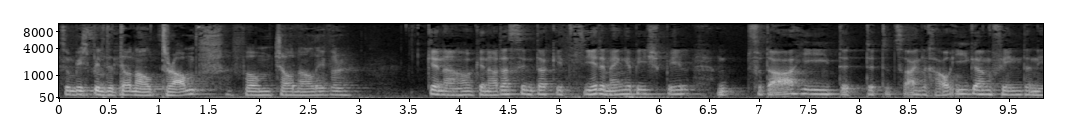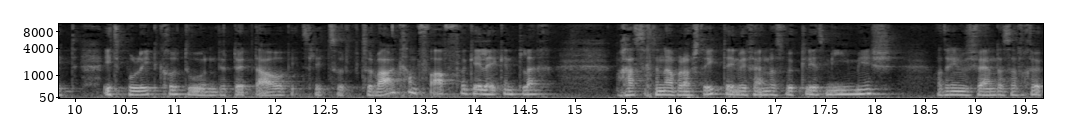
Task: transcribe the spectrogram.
Zum Beispiel der Donald Trump vom John Oliver. Genau, genau, das sind, da gibt es jede Menge Beispiele und von dahin dort, dort, dort eigentlich auch Eingang finden in die, in die Politkultur und wird dort auch ein bisschen zur, zur Wahlkampfwaffe gelegentlich. Man kann sich dann aber auch streiten, inwiefern das wirklich ein Meme ist oder inwiefern das einfach ein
